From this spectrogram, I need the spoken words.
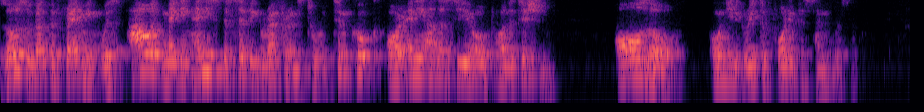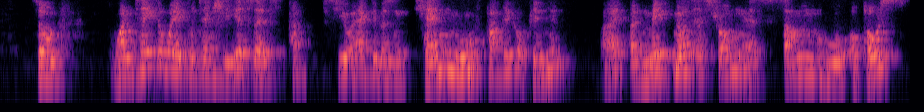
those who got the framing without making any specific reference to Tim Cook or any other CEO politician also only agreed to 40% with it. So one takeaway potentially is that CEO activism can move public opinion, right? But maybe not as strong as some who oppose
